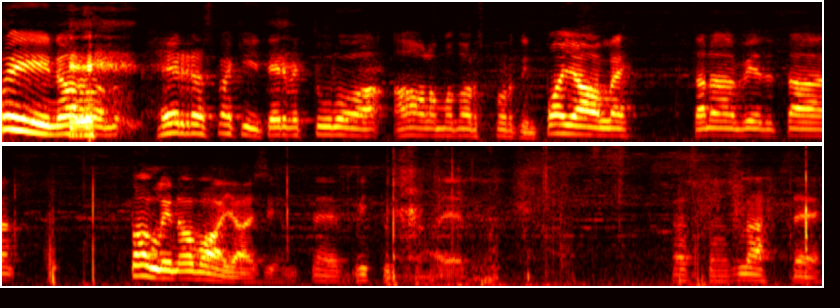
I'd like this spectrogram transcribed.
niin, arvon herrasväki, tervetuloa Aala Motorsportin pajalle. Tänään vietetään tallin avaajaisia. Miten vittu ajetaan? Tästähän se lähtee.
